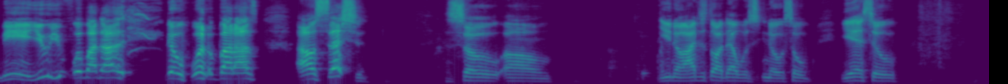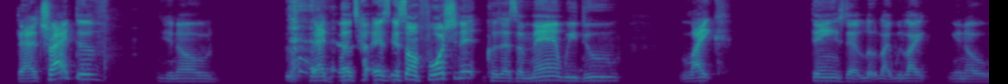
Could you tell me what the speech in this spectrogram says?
me and you. You what about our? You know what about our our session? So, um, you know, I just thought that was, you know, so yeah, so that attractive, you know, that does it's, it's unfortunate because as a man we do like things that look like we like you know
